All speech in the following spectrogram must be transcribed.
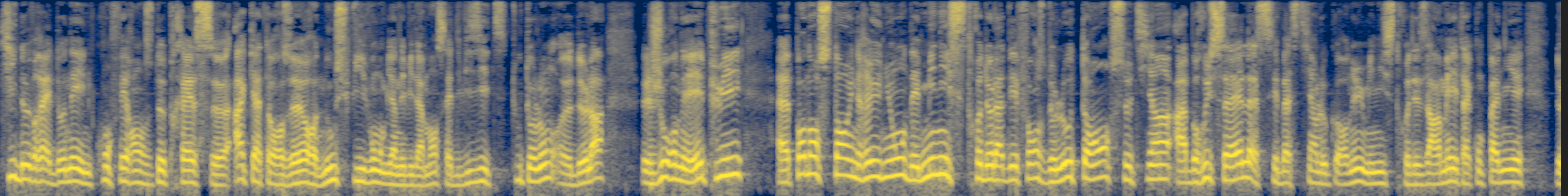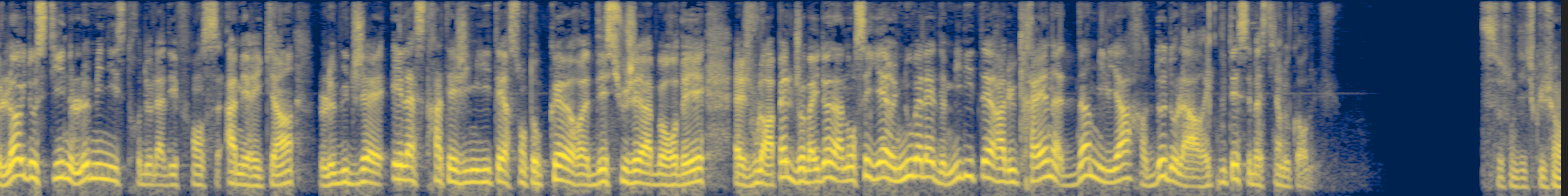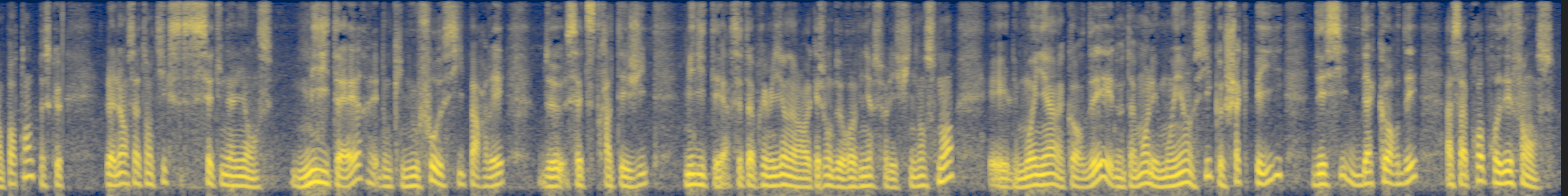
qui devrait donner une conférence de presse à 14 heures. Nous suivons bien évidemment cette visite tout au long de la journée. Et puis, pendant ce temps, une réunion des ministres de la Défense de l'OTAN se tient à Bruxelles. Sébastien Lecornu, ministre des Armées, est accompagné de Lloyd Austin, le ministre de la Défense américain. Le budget et la stratégie militaire sont au cœur des sujets abordés. Euh, je vous le rappelle, Joe Biden a annoncé hier une nouvelle aide militaire à l'Ukraine d'un milliard de dollars. Écoutez Sébastien Lecornu. Ce sont des discussions importantes parce que l'Alliance Atlantique, c'est une alliance militaire et donc il nous faut aussi parler de cette stratégie militaire. Cet après-midi, on aura l'occasion de revenir sur les financements et les moyens accordés et notamment les moyens aussi que chaque pays décide d'accorder à sa propre défense.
